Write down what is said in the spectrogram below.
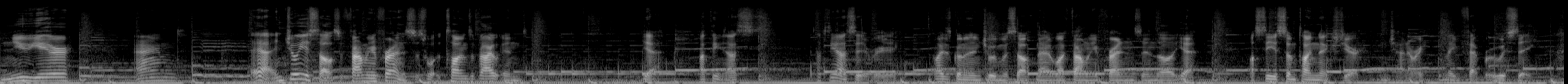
New Year and yeah enjoy yourselves with family and friends just what the time's about and yeah I think that's I think that's it really I'm just gonna enjoy myself now with my family and friends and uh, yeah I'll see you sometime next year in January maybe February we'll see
